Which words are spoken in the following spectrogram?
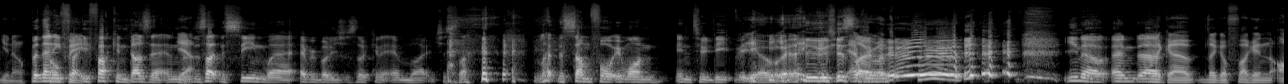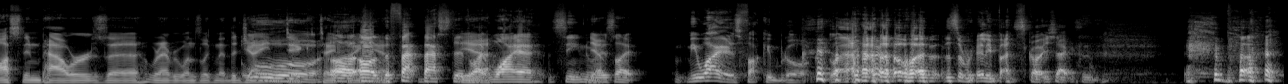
you know. But then he, fu- he fucking does it, and Yeah. there's like the scene where everybody's just looking at him like, just like, like the Sum 41 in too deep video, where he's just like, you know, and uh, like a like a fucking Austin Powers uh when everyone's looking at the giant oh, dick type oh, thing. oh, yeah. the fat bastard Yeah. like wire scene where it's like, me wire's fucking broke. Like, that's a really bad Scottish accent. but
